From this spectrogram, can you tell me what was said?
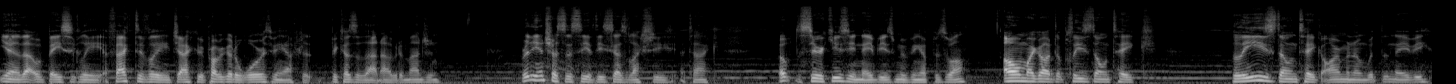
you know, that would basically, effectively, Jackie would probably go to war with me after because of that, I would imagine. Really interested to see if these guys will actually attack. Oh, the Syracusan navy is moving up as well. Oh my god, please don't take, please don't take Ariminum with the navy.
